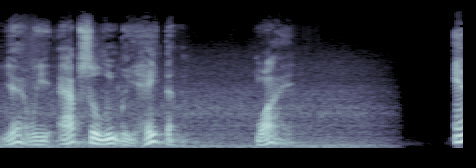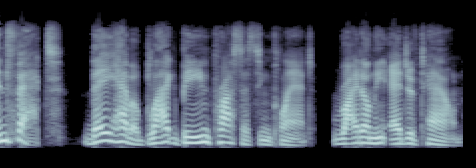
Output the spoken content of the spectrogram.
Yeah, we absolutely hate them. Why? In fact, they have a black bean processing plant right on the edge of town.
